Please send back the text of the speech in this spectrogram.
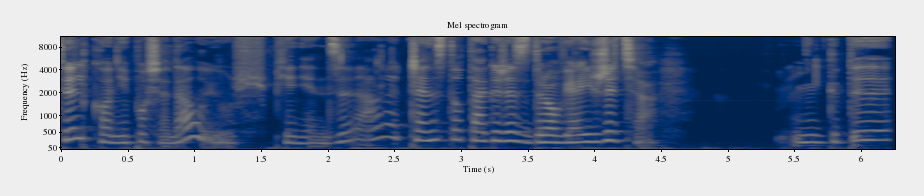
tylko nie posiadały już pieniędzy, ale często także zdrowia i życia. Gdy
